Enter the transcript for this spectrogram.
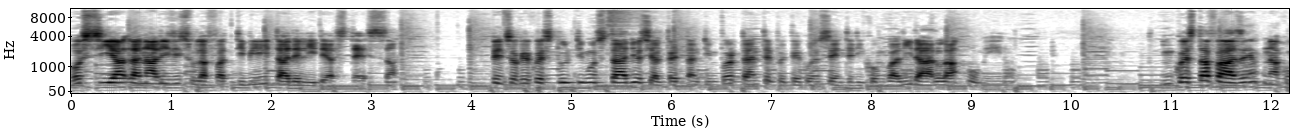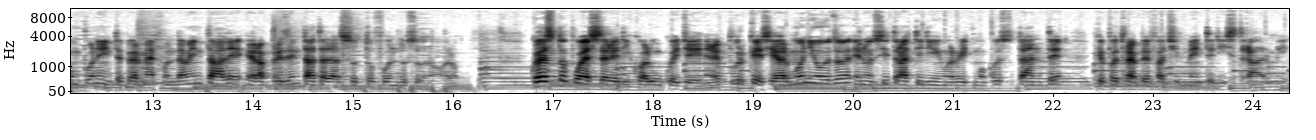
ossia l'analisi sulla fattibilità dell'idea stessa. Penso che quest'ultimo stadio sia altrettanto importante perché consente di convalidarla o meno. In questa fase una componente per me fondamentale è rappresentata dal sottofondo sonoro. Questo può essere di qualunque genere, purché sia armonioso e non si tratti di un ritmo costante che potrebbe facilmente distrarmi.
